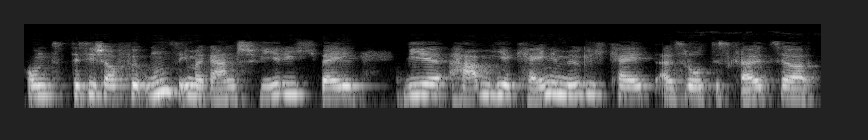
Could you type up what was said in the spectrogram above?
Und das ist auch für uns immer ganz schwierig, weil wir haben hier keine Möglichkeit, als Rotes Kreuz ja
